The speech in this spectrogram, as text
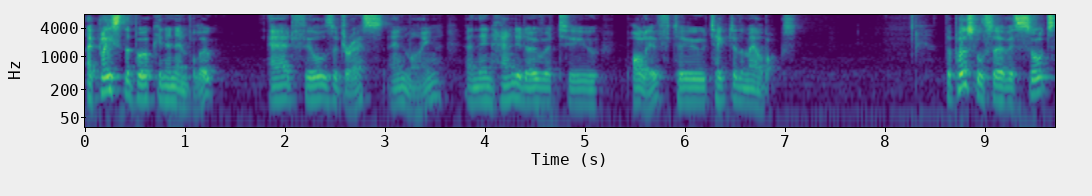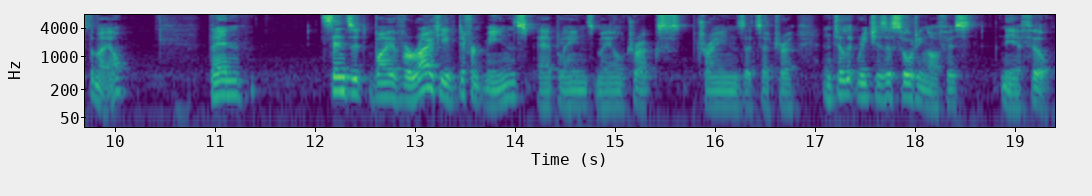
I place the book in an envelope, add Phil's address and mine, and then hand it over to Olive to take to the mailbox. The Postal Service sorts the mail, then sends it by a variety of different means, airplanes, mail trucks, trains, etc., until it reaches a sorting office near Phil.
